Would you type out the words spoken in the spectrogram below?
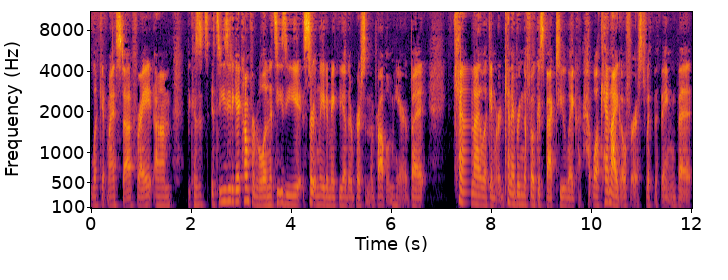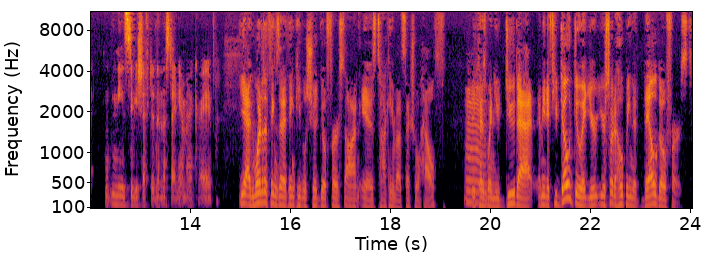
look at my stuff, right? Um, because it's it's easy to get comfortable and it's easy certainly to make the other person the problem here. But can I look inward? Can I bring the focus back to like, well, can I go first with the thing that needs to be shifted in this dynamic, right? Yeah, and one of the things that I think people should go first on is talking about sexual health. Mm. Because when you do that, I mean, if you don't do it, you're you're sort of hoping that they'll go first,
